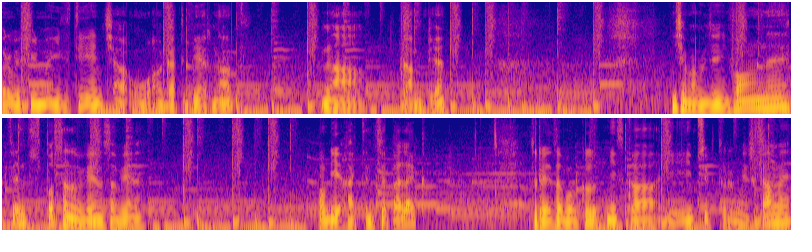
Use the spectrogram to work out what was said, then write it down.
Robię filmy i zdjęcia u Agaty Biernat na kampie. Dzisiaj mamy dzień wolny, więc postanowiłem sobie objechać ten cypelek, który jest obok lotniska i przy którym mieszkamy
